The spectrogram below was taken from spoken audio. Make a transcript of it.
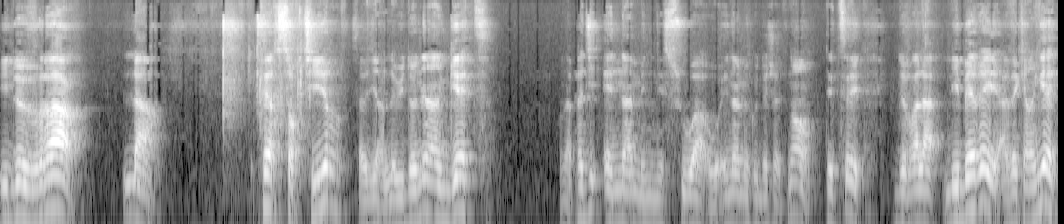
il devra la faire sortir, ça veut dire lui donner un guet. On n'a pas dit Enam Nesua ou Enam Ekudeshet. Non, Tetse, devra la libérer avec un guet.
